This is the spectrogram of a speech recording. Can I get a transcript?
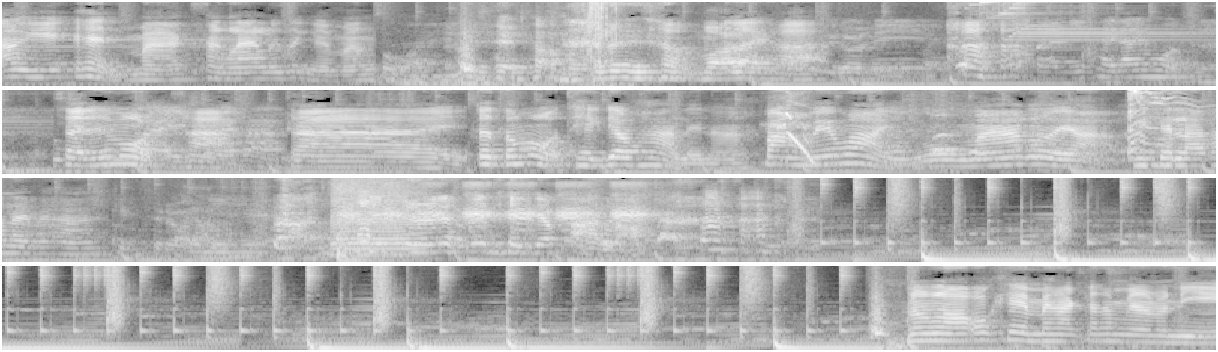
อันนี้เห็นมาร์คครั้งแรกรู้สึกไงบ้างสวยเลยถามเพราะอะไรคะฟิโรนี่แต่อันนี้ใช้ได้หมดเลยใส่ได้หมดค่ะ ใช่ แต่ต้องบอกเทคเดียวผ่านเลยนะ ปังไม่ไหว งงมากเลยอะ มีเคล็ดลับอะไรไหมคะ กินฟิโรนี่เป็นเทคเดียวผ่านเหรอ น้องล้อโอเคไหมคะการทำงานวันนี้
